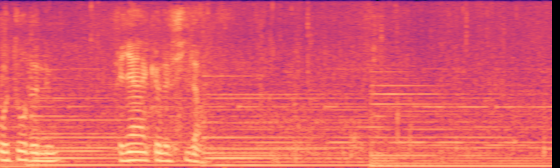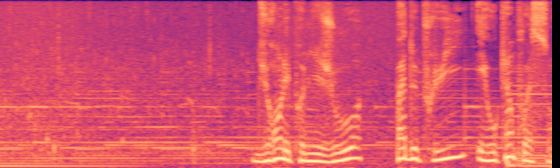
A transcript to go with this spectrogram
autour de nous, rien que le silence. Durant les premiers jours, Pas de pluie et aucun poisson.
